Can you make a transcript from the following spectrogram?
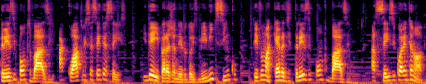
13 pontos base, a 4,66 IDI para janeiro 2025 teve uma queda de 13 pontos base, a 6,49.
